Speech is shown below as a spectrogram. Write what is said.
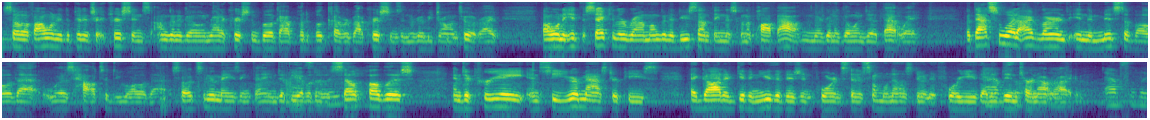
So if I wanted to penetrate Christians, I'm going to go and write a Christian book. I'll put a book cover about Christians, and they're going to be drawn to it, right? If I want to hit the secular realm, I'm going to do something that's going to pop out, and they're going to go into it that way. But that's what I've learned in the midst of all of that was how to do all of that. So it's an amazing thing to be able to self-publish and to create and see your masterpiece that God had given you the vision for instead of someone else doing it for you that it didn't turn out right. Absolutely.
